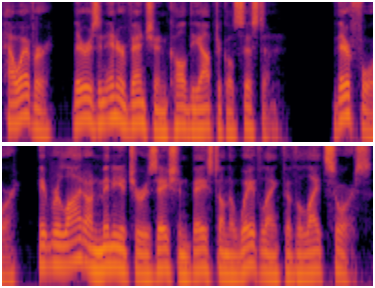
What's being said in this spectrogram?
However, there is an intervention called the optical system. Therefore, it relied on miniaturization based on the wavelength of the light source.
